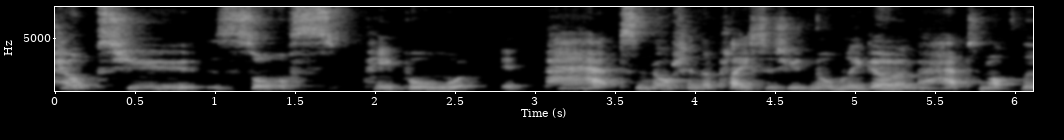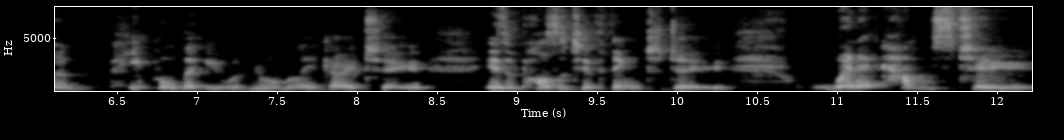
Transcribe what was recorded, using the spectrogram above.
helps you source people perhaps not in the places you'd normally go and perhaps not the people that you would normally go to is a positive thing to do. When it comes to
